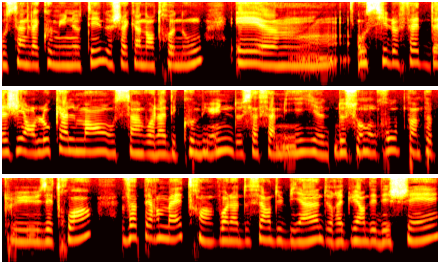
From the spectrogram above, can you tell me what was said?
au sein de la communauté, de chacun d'entre nous, et euh, aussi le fait d'agir localement au sein voilà des communes, de sa famille, de son groupe un peu plus étroit, va permettre voilà de faire du bien, de réduire des déchets.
